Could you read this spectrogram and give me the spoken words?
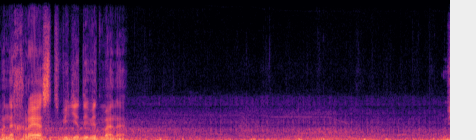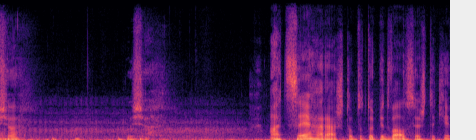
Мене хрест! Відійди від мене. Уся. Уся. А це гараж, тобто то підвал все ж таки.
